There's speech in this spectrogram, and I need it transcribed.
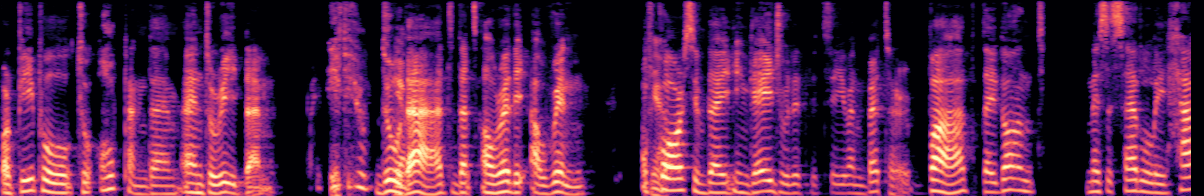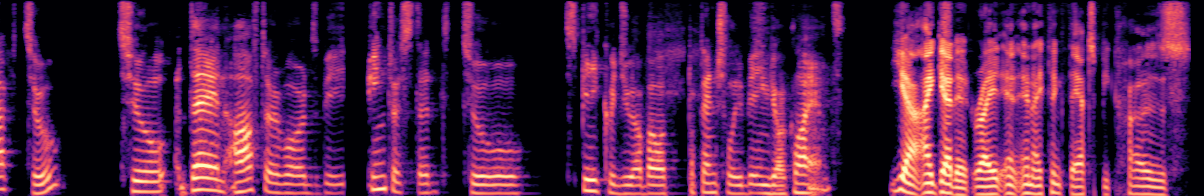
for people to open them and to read them. If you do yeah. that, that's already a win of yeah. course, if they engage with it, it's even better, but they don't necessarily have to, to then afterwards be interested to speak with you about potentially being your client. Yeah, I get it, right? And and I think that's because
